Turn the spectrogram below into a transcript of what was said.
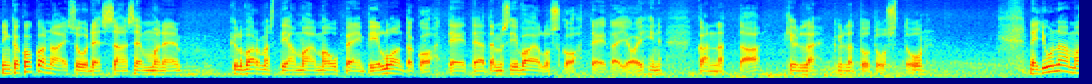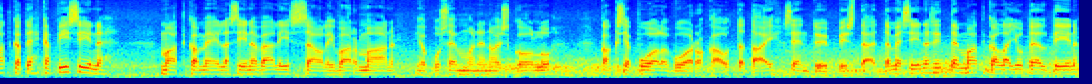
niin kokonaisuudessaan semmoinen kyllä varmasti ihan maailman upeimpia luontokohteita ja tämmöisiä vaelluskohteita, joihin kannattaa kyllä, kyllä tutustua. Ne junamatkat ehkä pisin matka meillä siinä välissä oli varmaan joku semmonen, olisiko ollut kaksi ja puoli vuorokautta tai sen tyyppistä. Että me siinä sitten matkalla juteltiin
